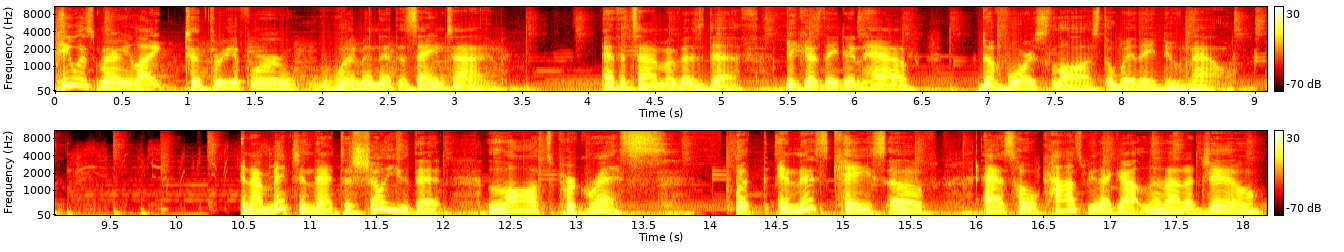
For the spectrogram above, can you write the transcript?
he was married like to three or four women at the same time at the time of his death because they didn't have divorce laws the way they do now. And I mentioned that to show you that laws progress. But in this case of asshole Cosby that got let out of jail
